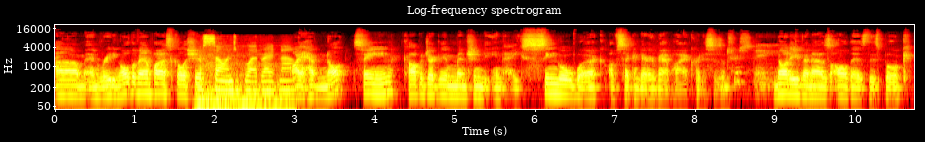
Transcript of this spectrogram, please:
um, and reading all the vampire scholarships. so into blood right now. I have not seen Carpe Jugulum mentioned in a single work of secondary vampire criticism. Interesting. Not even as old as this book,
